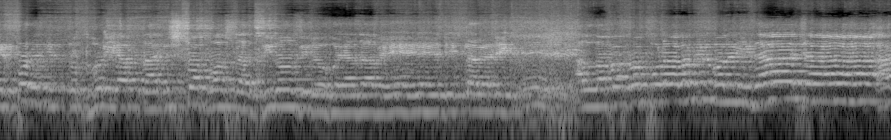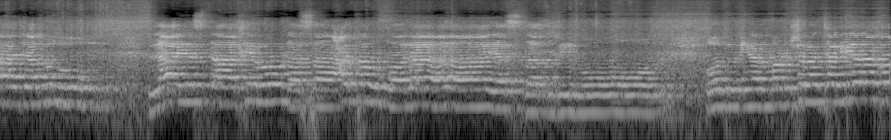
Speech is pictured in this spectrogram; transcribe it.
এরপরে কিন্তু ঘড়ি আপনার স্টপ লসটা জিরো জিরো হয়ে যাবে না আল্লাহ পাক রব্বুল আলামিন বলেন ইদা জা আজালুহুম লা ইস্তাখিরুনা সাআতাও ওয়া লা ইস্তাকদিমুন ও দুনিয়ার মানুষেরা জানিয়ে রাখো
